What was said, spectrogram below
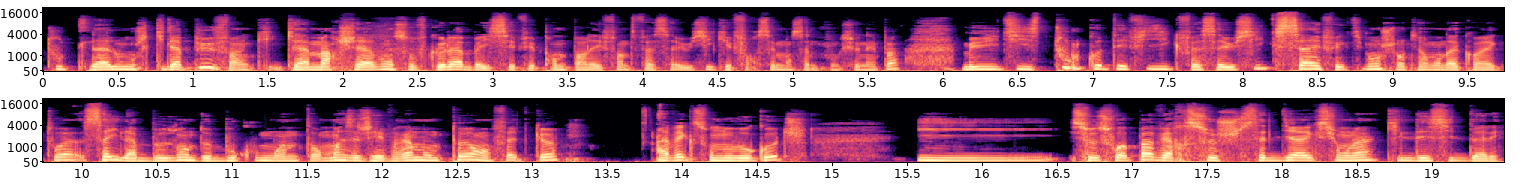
toute la longe qu'il a pu, enfin qui, qui a marché avant, sauf que là, bah, il s'est fait prendre par les feintes face à Usyk et forcément ça ne fonctionnait pas. Mais il utilise tout le côté physique face à Usyk, ça effectivement, je suis entièrement d'accord avec toi. Ça, il a besoin de beaucoup moins de temps. Moi, j'ai vraiment peur en fait que avec son nouveau coach, il ce soit pas vers ce- cette direction-là qu'il décide d'aller.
